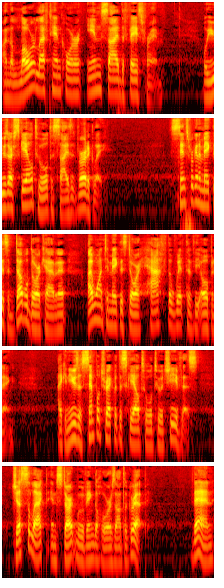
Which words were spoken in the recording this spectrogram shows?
on the lower left hand corner inside the face frame. We'll use our scale tool to size it vertically. Since we're going to make this a double door cabinet, I want to make this door half the width of the opening. I can use a simple trick with the scale tool to achieve this. Just select and start moving the horizontal grip. Then,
